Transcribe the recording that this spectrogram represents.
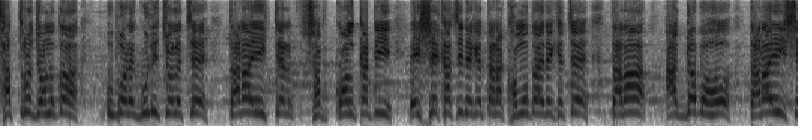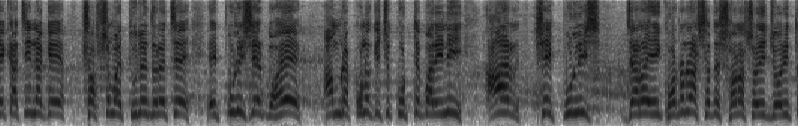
ছাত্র জনতা উপরে গুলি চলেছে, তারা এইটার সব কলকাটি এই শেখ হাসিনাকে তারা ক্ষমতায় রেখেছে, তারা আজ্ঞাবহ, তারাই শেখ হাসিনাকে সবসময় তুলে ধরেছে, এই পুলিশের ভয়ে আমরা কোনো কিছু করতে পারিনি, আর সেই পুলিশ যারা এই ঘটনার সাথে সরাসরি জড়িত,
